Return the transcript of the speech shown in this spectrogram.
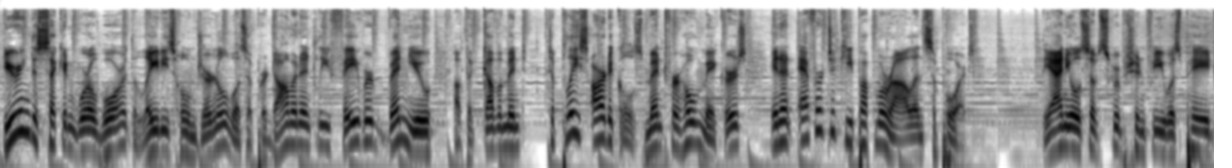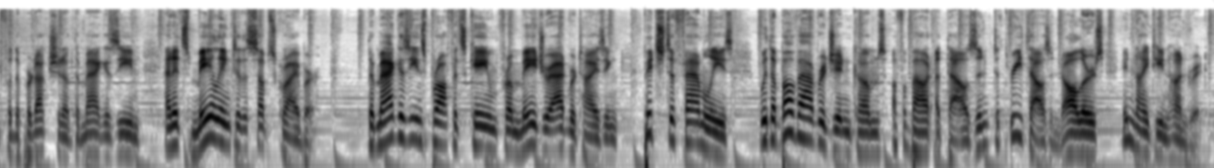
During the Second World War, the Ladies' Home Journal was a predominantly favored venue of the government to place articles meant for homemakers in an effort to keep up morale and support. The annual subscription fee was paid for the production of the magazine and its mailing to the subscriber. The magazine's profits came from major advertising pitched to families with above average incomes of about 1,000 to $3,000 in 1900.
